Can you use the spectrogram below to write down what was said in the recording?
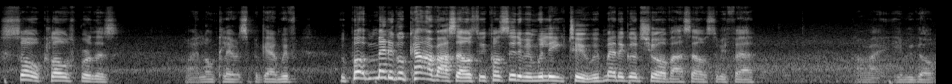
So close, brothers. Right, long clearance up again. We've we've put made a good count of ourselves to be considering we're League Two. We've made a good show of ourselves, to be fair. All right, here we go.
